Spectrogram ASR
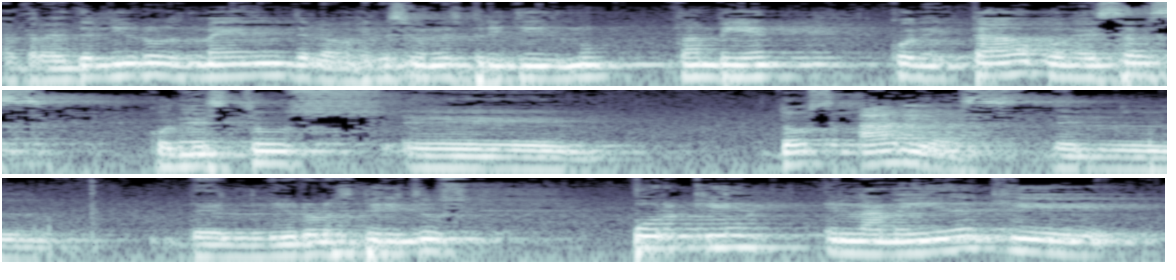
a través del libro Los Medios, del Evangelio según el Espiritismo, también conectado con, esas, con estos eh, dos áreas del, del libro de los Espíritus, porque en la medida que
